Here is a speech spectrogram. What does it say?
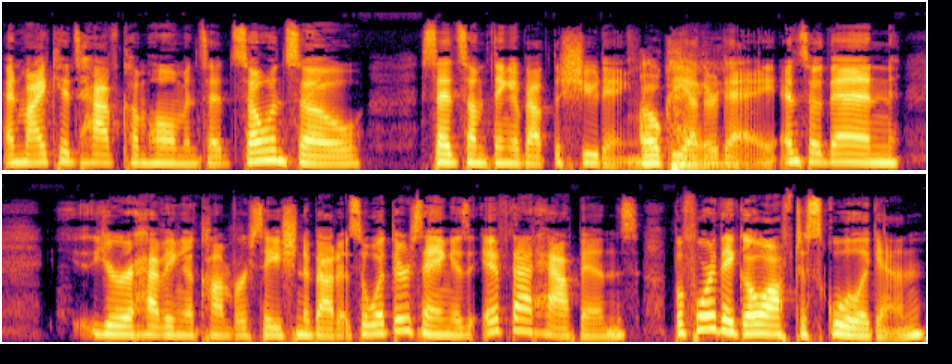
and my kids have come home and said so and so said something about the shooting Okay. the other day, and so then you're having a conversation about it. So what they're saying is, if that happens before they go off to school again,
